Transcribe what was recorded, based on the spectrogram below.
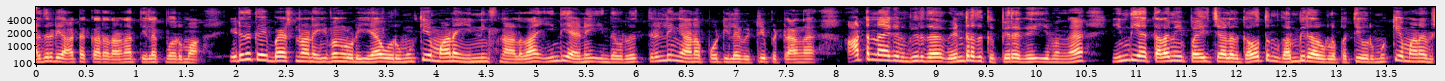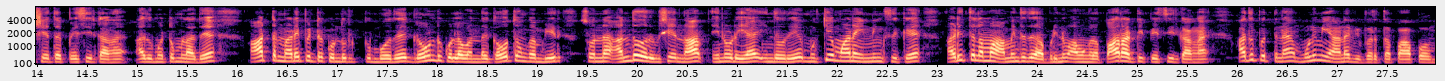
அதிரடி ஆட்டக்காரரான திலக் வர்மா. இடதுகை பேட்ஸ்மேனான இவங்களுடைய ஒரு முக்கியமான இன்னிங்ஸ்னால தான் இந்திய அணி இந்த ஒரு த்ரில்லிங்கான போட்டியில் வெற்றி பெற்றாங்க. ஆட்ட நாயகன் விருதை வென்றதுக்கு பிறகு இவங்க இந்திய தலைமை பயிற்சியாளர் கௌதம் கம்பீர் அவர்களை பற்றி ஒரு முக்கியமான விஷயத்தை பேசியிருக்காங்க. அது மட்டும் இல்லாது ஆட்டம் நடைபெற்று கொண்டிருக்கும் போது கிரவுண்டுக்குள்ளே வந்த கௌதம் கம்பீர் சொன்ன அந்த ஒரு விஷயந்தான் என்னுடைய இந்த ஒரு முக்கியமான இன்னிங்ஸுக்கு அடித்தளமாக அமைந்தது அப்படின்னு அவங்கள பாராட்டி பேசியிருக்காங்க. அது பற்றின முழுமையான விவரத்தை பார்ப்போம்.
